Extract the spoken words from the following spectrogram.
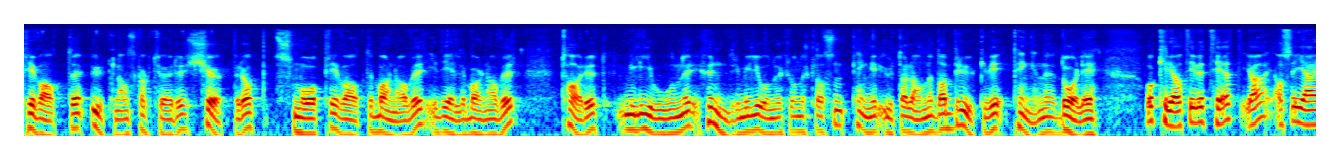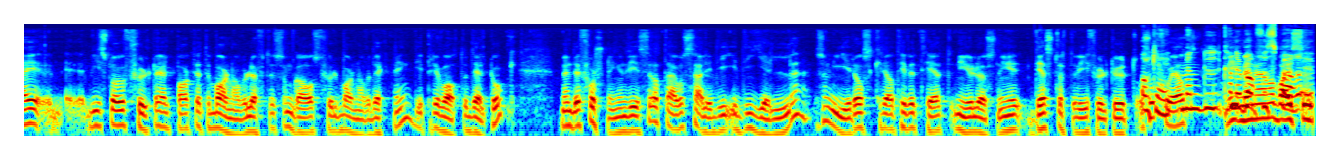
private utenlandske aktører kjøper opp små private barnehager, ideelle barnehager, tar ut millioner, 100 millioner kronersklassen penger ut av landet. Da bruker vi pengene dårlig. Og kreativitet ja, altså jeg, Vi står jo fullt og helt bak dette barnehageløftet som ga oss full barnehagedekning. De private deltok. Men det forskningen viser, at det er jo særlig de ideelle som gir oss kreativitet, nye løsninger. Det støtter vi fullt ut. Ok, men Kan jeg bare få spørre si,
